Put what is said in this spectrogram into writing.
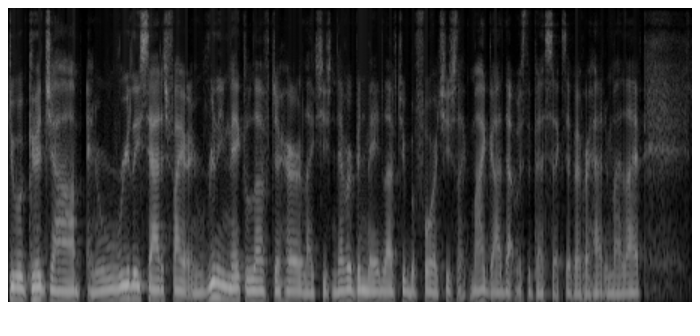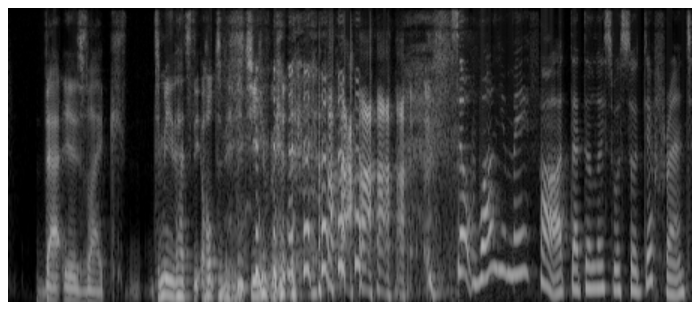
do a good job and really satisfy her and really make love to her like she's never been made love to before, and she's like, my God, that was the best sex I've ever had in my life. That is like to me, that's the ultimate achievement. So while you may thought that the list was so different,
